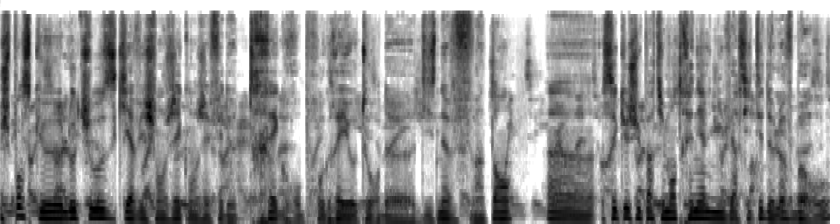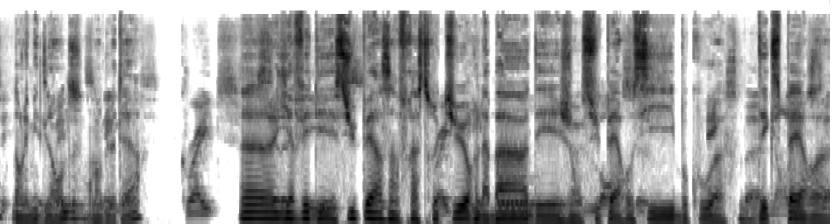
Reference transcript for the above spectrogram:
Je pense que l'autre chose qui avait changé quand j'ai fait de très gros progrès autour de 19-20 ans, euh, c'est que je suis parti m'entraîner à l'université de Loughborough, dans les Midlands, en Angleterre. Euh, il y avait des super infrastructures là-bas, des gens super aussi, beaucoup euh, d'experts euh,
